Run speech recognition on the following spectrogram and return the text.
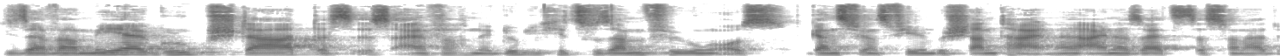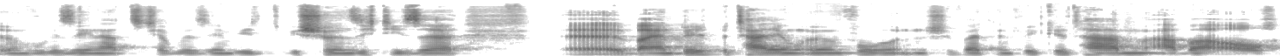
dieser Vamea Group Start, das ist einfach eine glückliche Zusammenfügung aus ganz, ganz vielen Bestandteilen. Ne? Einerseits, dass man halt irgendwo gesehen hat, ich habe gesehen, wie, wie schön sich diese äh, Bayern Bildbeteiligung irgendwo ein Stück weit entwickelt haben, aber auch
